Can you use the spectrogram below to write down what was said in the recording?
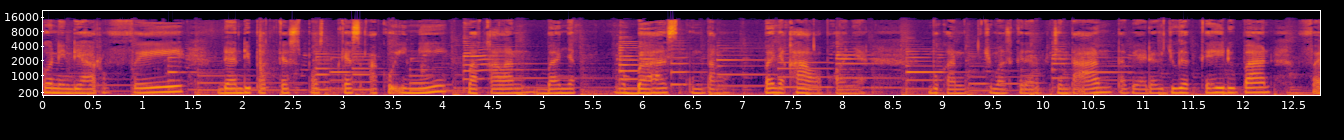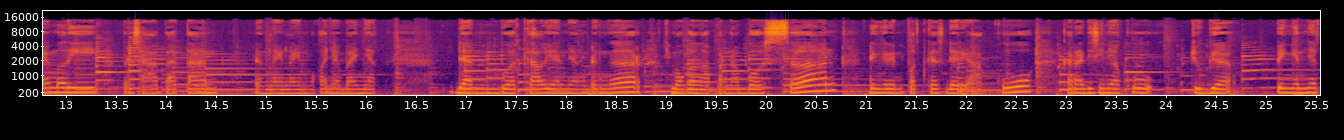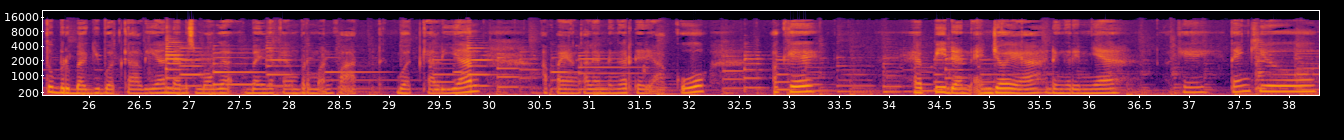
aku Nindi Harvey dan di podcast-podcast aku ini bakalan banyak ngebahas tentang banyak hal pokoknya. Bukan cuma sekedar percintaan tapi ada juga kehidupan, family, persahabatan dan lain-lain pokoknya banyak. Dan buat kalian yang denger semoga nggak pernah bosen dengerin podcast dari aku karena di sini aku juga pengennya tuh berbagi buat kalian dan semoga banyak yang bermanfaat buat kalian apa yang kalian dengar dari aku. Oke okay, happy dan enjoy ya dengerinnya. Oke okay, thank you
